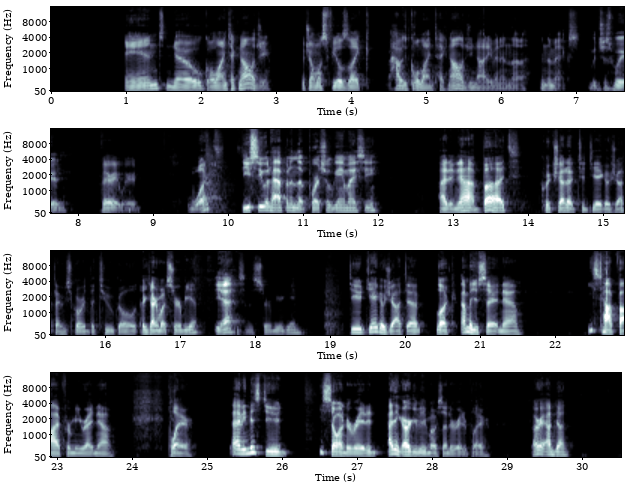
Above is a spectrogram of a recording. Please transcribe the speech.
and no goal line technology, which almost feels like how is goal line technology not even in the in the mix? which is weird Very weird. What? do you see what happened in the portugal game i see I did not, but quick shout out to Diego Jota who scored the two goals. Are you talking about Serbia? yeah This is the Serbia game. Dude, Diego Jota, look, I'm gonna just say it now. He's top five for me right now. Player. I mean, this dude, he's so underrated. I think arguably most underrated player. Okay, I'm done.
